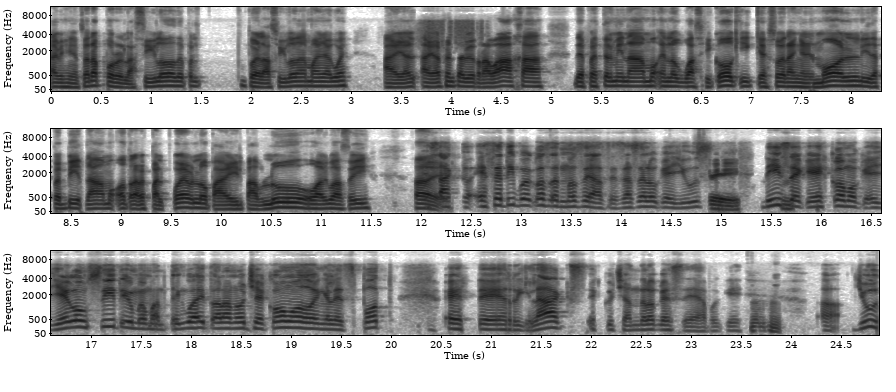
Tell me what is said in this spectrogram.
esto era por el asilo de, por el asilo de Mayagüez, ahí, al frente había trabaja, después terminábamos en los Guasicoqui, que eso era en el mall, y después virábamos otra vez para el pueblo, para ir para Blue o algo así. Exacto, ese tipo de cosas no se hace, se hace lo que Yus dice, que es como que llego a un sitio y me mantengo ahí toda la noche cómodo en el spot, este, relax, escuchando lo que sea, porque uh,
